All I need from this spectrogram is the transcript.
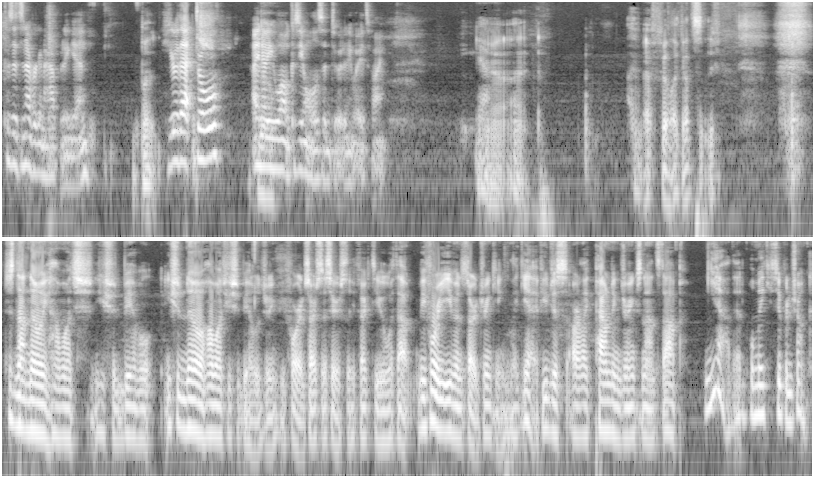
because it's never going to happen again. But Hear that, Joel? I know No. you won't because you won't listen to it anyway. It's fine. Yeah. yeah, I, I, I feel like that's if, just not knowing how much you should be able. You should know how much you should be able to drink before it starts to seriously affect you. Without before you even start drinking. Like yeah, if you just are like pounding drinks nonstop, Yeah, that will make you super drunk.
